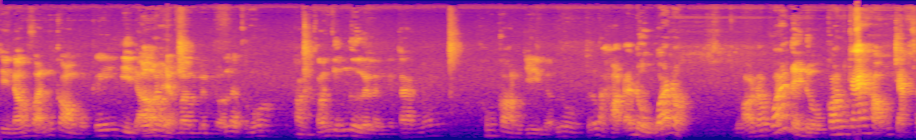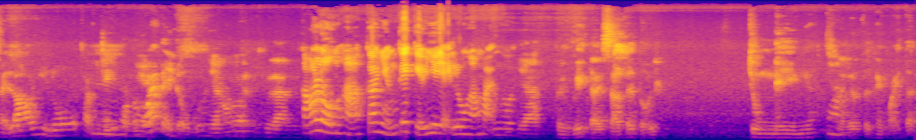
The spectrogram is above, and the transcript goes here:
thì nó vẫn còn một cái gì đó Đúng để mà mình nỗ lực đúng không? Còn có những người là người ta nó không còn gì nữa luôn. Tức là họ đã đủ quá rồi họ đã quá đầy đủ con cái họ cũng chẳng phải lo gì luôn thậm chí Ừ. nó quá đầy đủ Dạ, không có. là có luôn hả có những cái kiểu như vậy luôn hả mọi người dạ Tôi biết tại sao tới tuổi trung niên á Dạ. là người ta hay ngoại tình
